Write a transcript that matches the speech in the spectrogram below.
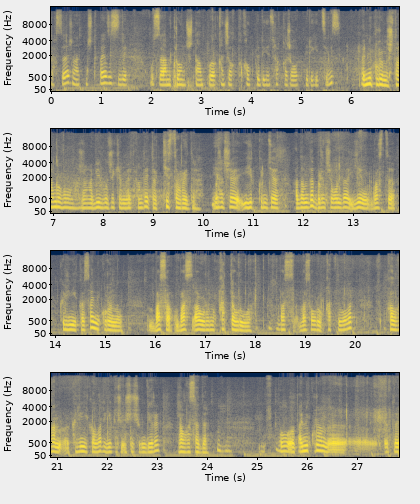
Жақсы жанат тыныштықбайқызы сізде осы омикрон штампы қаншалықты қауіпті деген сұраққа жауап бере кетсеңіз. Омикрон штаммы бұл жаңа бибол жекенің айтқандай так тез тарайды. Бірінші екі күнде адамда бірінші онда ең басты клиникасы омикронның бас, бас ауруының қатты ауруы. Бас, бас ауруы қатты болады. Қалған клиникалар екінші үшінші күндері жалғасады. Бұл омикрон э, это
